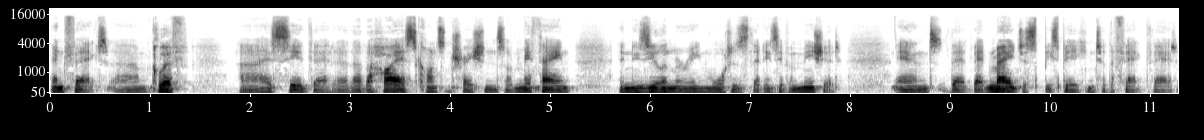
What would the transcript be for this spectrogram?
In fact, um, Cliff uh, has said that uh, they're the highest concentrations of methane in New Zealand marine waters that is ever measured. And that, that may just be speaking to the fact that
